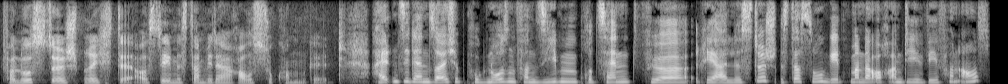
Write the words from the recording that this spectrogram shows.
Verlust spricht, aus dem es dann wieder herauszukommen gilt. Halten Sie denn solche Prognosen von sieben Prozent für realistisch? Ist das so? Geht man da auch am DEW von aus?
